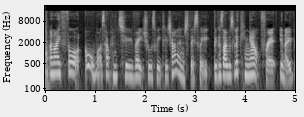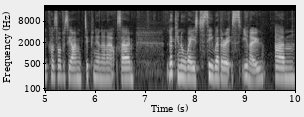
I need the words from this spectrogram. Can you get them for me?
And I thought, oh, what's happened to Rachel's weekly challenge this week? Because I was looking out for it, you know, because obviously I'm dipping in and out. So I'm looking always to see whether it's, you know, um,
